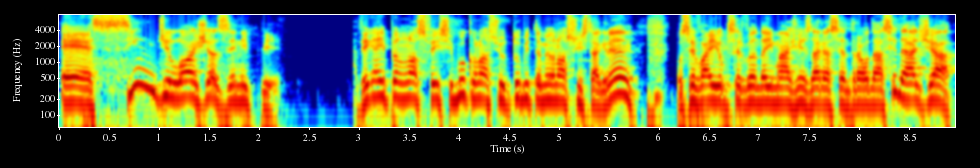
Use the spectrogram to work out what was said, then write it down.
é Cindy Lojas NP. Vem aí pelo nosso Facebook, o nosso YouTube e também o nosso Instagram. Você vai observando aí imagens da área central da cidade. Já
